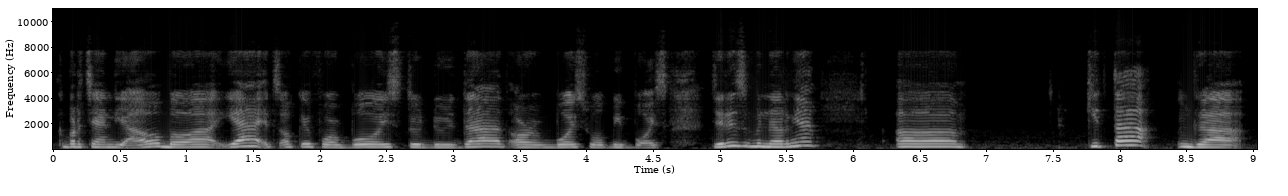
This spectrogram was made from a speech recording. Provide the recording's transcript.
kepercayaan di awal bahwa ya it's okay for boys to do that or boys will be boys. Jadi sebenarnya eh, kita nggak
